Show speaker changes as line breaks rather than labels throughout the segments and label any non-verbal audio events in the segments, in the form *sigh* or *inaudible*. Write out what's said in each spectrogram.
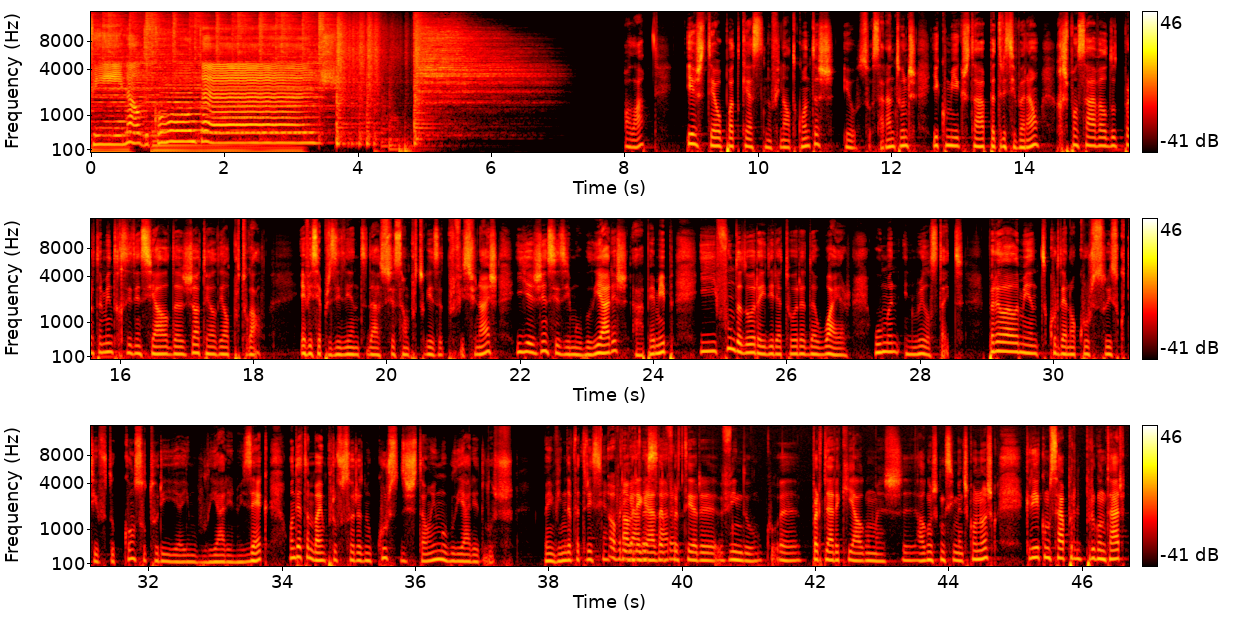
Final de contas.
Olá, este é o podcast No Final de Contas. Eu sou a Sara Antunes e comigo está a Patrícia Barão, responsável do Departamento Residencial da JLL Portugal. É vice-presidente da Associação Portuguesa de Profissionais e Agências Imobiliárias, a APMIP, e fundadora e diretora da WIRE, Women in Real Estate. Paralelamente, coordena o curso executivo de consultoria imobiliária no ISEC, onde é também professora no curso de gestão imobiliária de luxo. Bem-vinda, Patrícia.
Obrigada,
Obrigada por ter uh, vindo uh, partilhar aqui algumas, uh, alguns conhecimentos connosco. Queria começar por lhe perguntar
